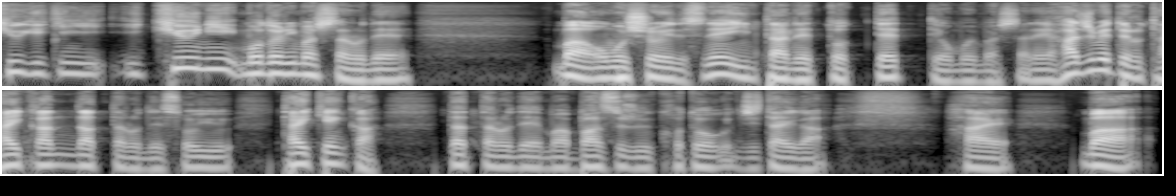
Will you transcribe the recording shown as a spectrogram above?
急激に、急に戻りましたので、まあ面白いですね、インターネットってって思いましたね。初めての体感だったので、そういう体験かだったので、まあバズること自体が、はい。まあ、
